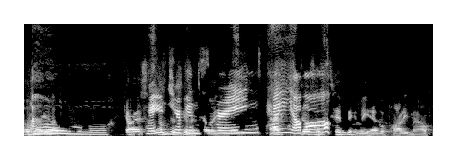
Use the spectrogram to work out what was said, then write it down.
Oh, oh. guys! Hey, I'm Dripping you, Springs. Hey, y'all. Doesn't typically have a potty mouth.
